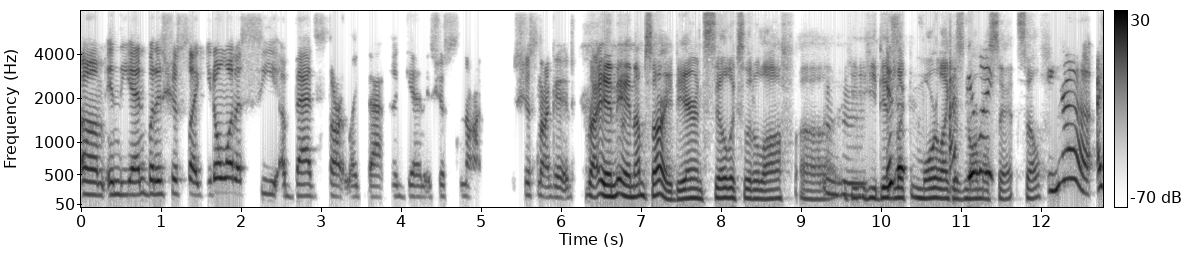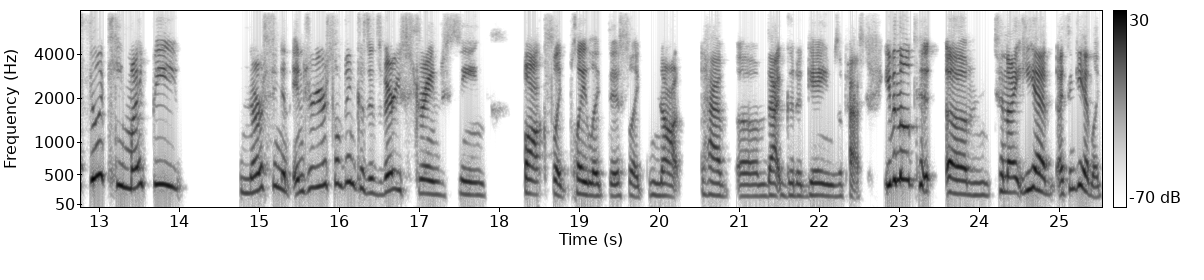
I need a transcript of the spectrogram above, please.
um in the end but it's just like you don't want to see a bad start like that again it's just not it's just not good. Right and and i'm sorry De'Aaron still looks a little off uh mm-hmm. he, he did Is look it, more like I his normal like, set self. Yeah i feel like he might be nursing an injury or something because it's very strange seeing fox like play like this like not have um that good of games the past even though t- um tonight he had i think he had like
